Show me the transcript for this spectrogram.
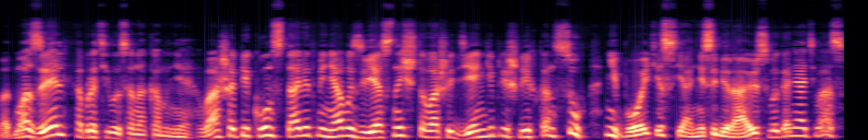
«Мадемуазель», — обратилась она ко мне, — «ваш опекун ставит меня в известность, что ваши деньги пришли к концу. Не бойтесь, я не собираюсь выгонять вас,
